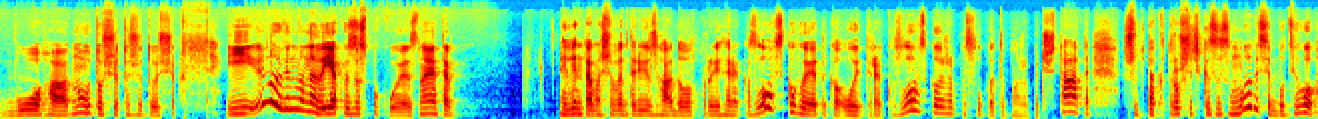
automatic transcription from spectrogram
Бога, ну тощо, тощо, тощо. І ну, він мене якось заспокоює. Знаєте. Він там ще в інтерв'ю згадував про Ігоря Козловського. Я така, ой, треба Козловського вже послухати, може почитати, щоб так трошечки засумлитися, бо цього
